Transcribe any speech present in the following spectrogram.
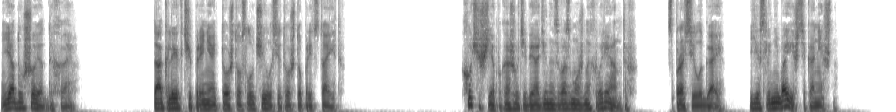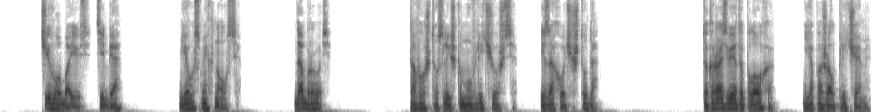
Я душой отдыхаю. Так легче принять то, что случилось, и то, что предстоит». «Хочешь, я покажу тебе один из возможных вариантов?» — спросила Гая. «Если не боишься, конечно». «Чего боюсь? Тебя?» Я усмехнулся. «Да брось. Того, что слишком увлечешься и захочешь туда». «Так разве это плохо?» Я пожал плечами.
